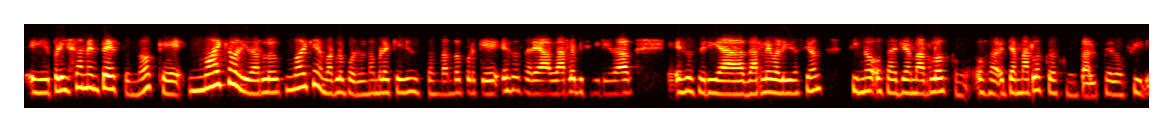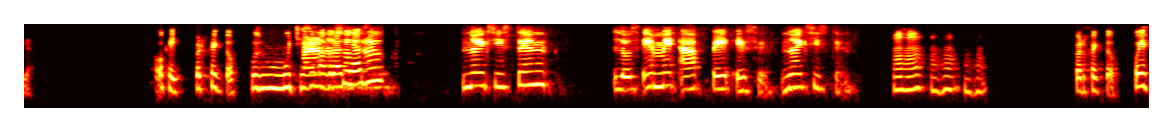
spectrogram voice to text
eh, precisamente esto, ¿no? Que no hay que validarlos, no hay que llamarlo por el nombre que ellos están dando, porque eso sería darle visibilidad, eso sería darle validación, sino, o sea, llamarlos como, o sea, llamarlos como tal, pedofilia. Ok, perfecto. Pues muchísimas Para gracias. Nosotros no existen los MAPS, no existen. Uh Perfecto. Pues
